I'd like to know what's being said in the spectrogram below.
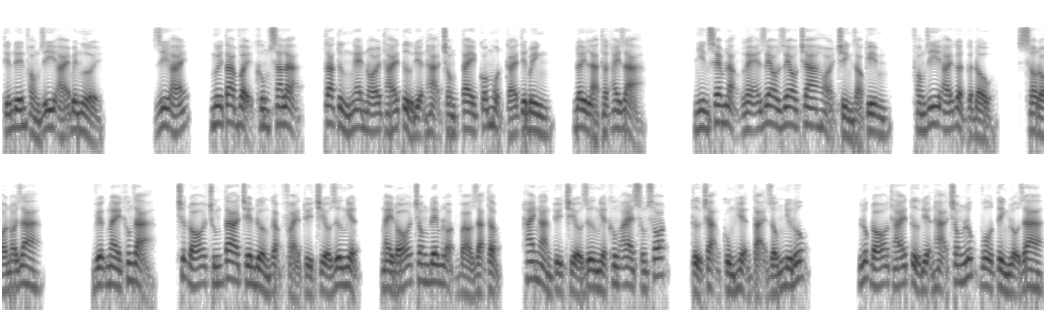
tiến đến phòng di ái bên người. Di ái người ta vậy không xa lạ ta từng nghe nói thái tử điện hạ trong tay có một cái tiên binh, đây là thật hay giả? Nhìn xem lặng lẽ reo reo cha hỏi trình dạo kim phòng di ái gật gật đầu, sau đó nói ra, việc này không giả, trước đó chúng ta trên đường gặp phải tùy triều dương nhiệt ngày đó trong đêm lọt vào dạ tập, hai ngàn tùy triều dương nhiệt không ai sống sót, tử trạng cùng hiện tại giống như lúc. Lúc đó thái tử điện hạ trong lúc vô tình lộ ra,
